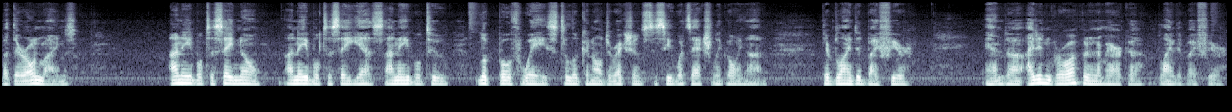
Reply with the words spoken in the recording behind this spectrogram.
but their own minds, unable to say no, unable to say yes, unable to look both ways, to look in all directions to see what's actually going on. They're blinded by fear. And uh, I didn't grow up in an America blinded by fear.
